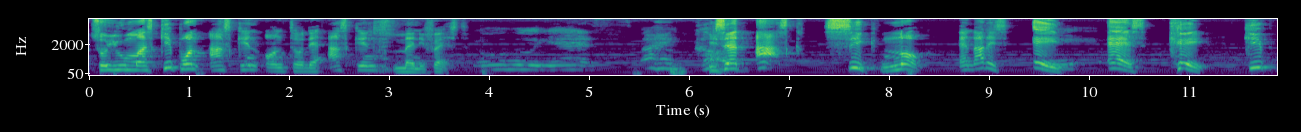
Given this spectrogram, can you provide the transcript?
So you must keep on asking until the asking manifest. Oh, yes. My God. He said, ask, seek, knock. And that is A, S, K. Keep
